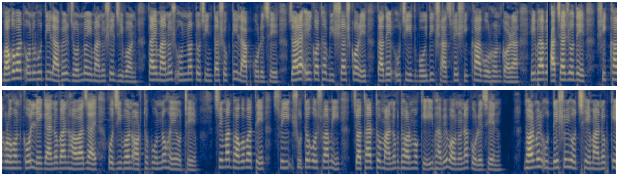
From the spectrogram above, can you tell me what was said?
ভগবত অনুভূতি লাভের জন্যই মানুষের জীবন, তাই মানুষ উন্নত চিন্তাশক্তি লাভ করেছে। যারা এই কথা বিশ্বাস করে, তাদের উচিত বৈদিক শাস্ত্রের শিক্ষা গ্রহণ করা। এইভাবে আচার্যদের শিক্ষা গ্রহণ করলে জ্ঞানবান হওয়া যায় ও জীবন অর্থপূর্ণ হয়ে ওঠে। শ্রীমদ্ ভগবতে শ্রী সুত গোস্বামী যথার্থ মানব ধর্মকে এইভাবে বর্ণনা করেছেন। ধর্মের উদ্দেশ্যই হচ্ছে মানবকে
